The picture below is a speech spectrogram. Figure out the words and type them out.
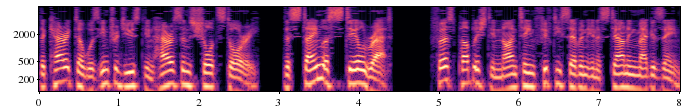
The character was introduced in Harrison's short story, The Stainless Steel Rat, First published in 1957 in Astounding magazine.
